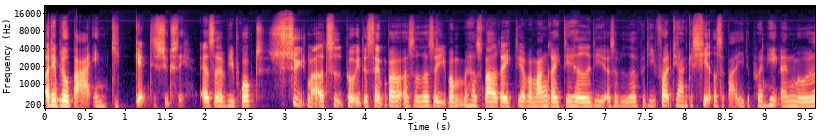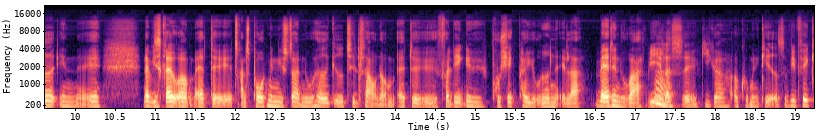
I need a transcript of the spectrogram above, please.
Og det blev bare en gigantisk succes. Altså, vi brugte sygt meget tid på i december og sidde og se, hvor man havde svaret rigtigt, og hvor mange rigtige havde de, og så videre. Fordi folk, de engagerede sig bare i det på en helt anden måde, end øh, når vi skrev om, at øh, transportministeren nu havde givet tilsavn om at øh, forlænge projektperioden, eller hvad det nu var, vi Mm. ellers øh, gik og, og kommunikerede. Så vi fik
